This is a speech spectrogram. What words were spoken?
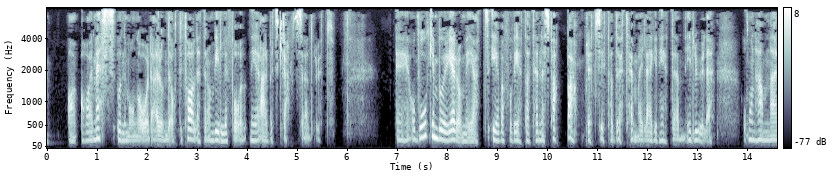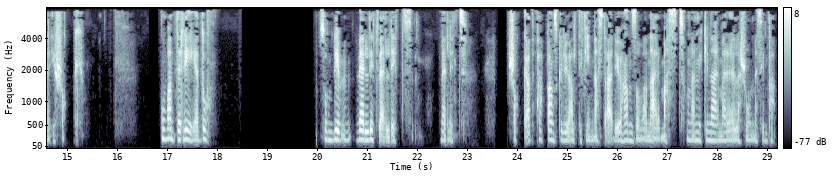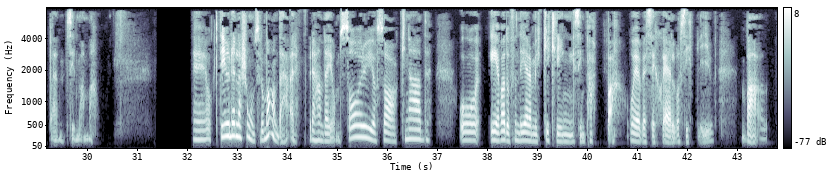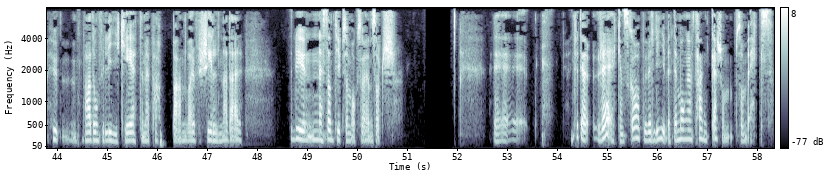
AMS under många år där under 80-talet där de ville få ner arbetskraft söderut. Eh, och boken börjar då med att Eva får veta att hennes pappa plötsligt har dött hemma i lägenheten i Luleå och hon hamnar i chock. Hon var inte redo. Så hon blev väldigt, väldigt, väldigt chockad. Pappan skulle ju alltid finnas där. Det är ju han som var närmast. Hon har en mycket närmare relation med sin pappa än sin mamma. Eh, och det är ju en relationsroman det här. För det handlar ju om sorg och saknad. Och Eva då funderar mycket kring sin pappa och över sig själv och sitt liv. Vad, hur, vad hade hon för likheter med pappan? Vad är det för skillnader? Det blir ju nästan typ som också en sorts eh, inte vet jag, räkenskap över livet. Det är många tankar som, som väcks.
